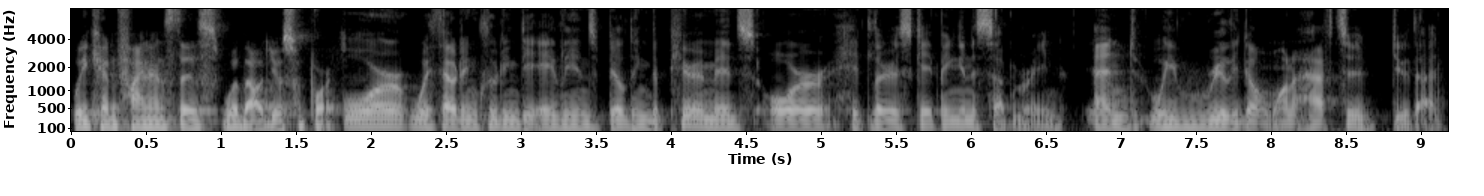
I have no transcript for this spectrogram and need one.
we can finance this without your support. Or without including the aliens building the pyramids or Hitler escaping in a submarine. And we really don't want to have to do that.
